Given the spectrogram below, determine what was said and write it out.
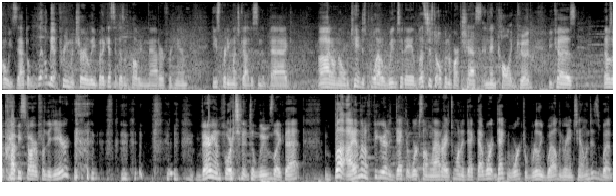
Oh, he zapped a little bit prematurely, but I guess it doesn't probably matter for him. He's pretty much got this in the bag. I don't know. We can't just pull out a win today. Let's just open up our chest and then call it good because that was a crappy start for the year. Very unfortunate to lose like that. But I am going to figure out a deck that works on ladder. I just want a deck. That work, deck worked really well in the Grand Challenges, but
